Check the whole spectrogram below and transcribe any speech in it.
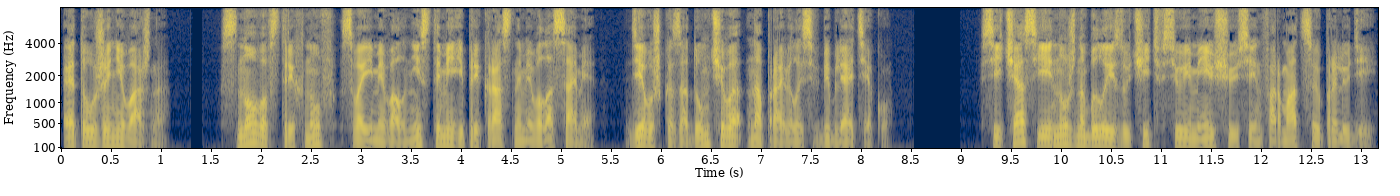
Это уже не важно. Снова встряхнув своими волнистыми и прекрасными волосами, девушка задумчиво направилась в библиотеку. Сейчас ей нужно было изучить всю имеющуюся информацию про людей.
